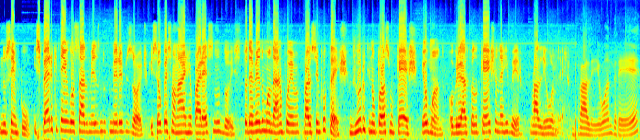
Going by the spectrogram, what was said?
no Senpu? Espero que tenha gostado mesmo do primeiro episódio. E seu personagem aparece no 2. Tô devendo mandar um poema para o Simple Cash. Juro que no próximo cash eu mando. Obrigado pelo cash, André Ribeiro. Valeu, André. Valeu, André.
